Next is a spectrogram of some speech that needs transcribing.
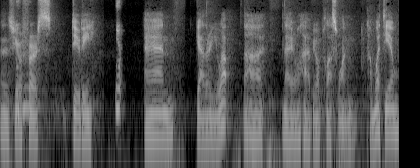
as your first duty Yep. and gather you up. Uh, they will have your plus one come with you.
